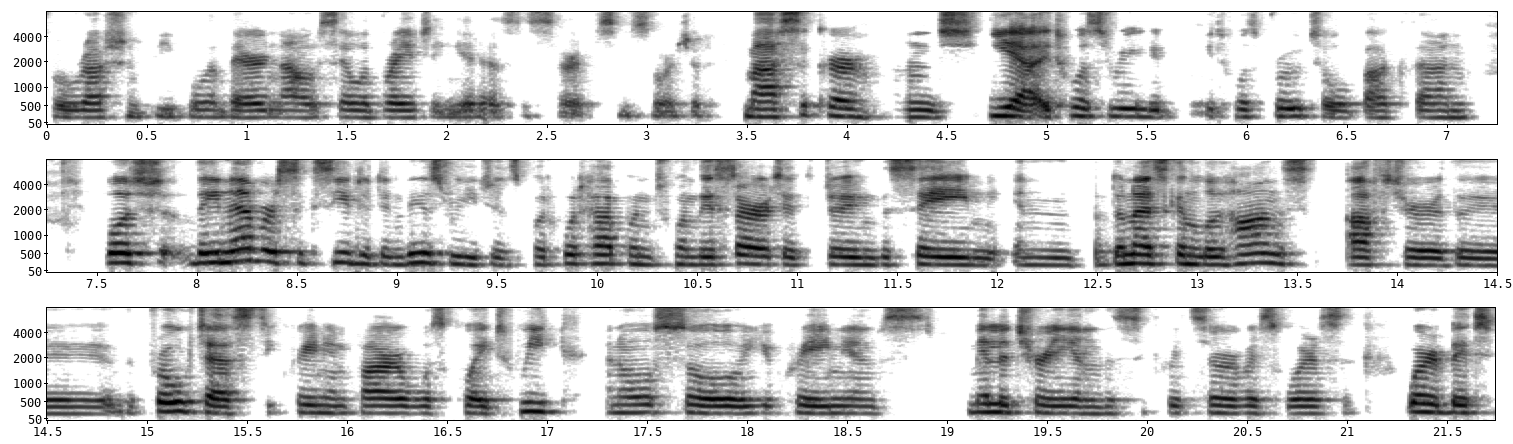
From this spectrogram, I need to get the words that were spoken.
pro-Russian people, and they're now celebrating it as a sort, some sort of massacre. And yeah, it was really it was brutal back then. But they never succeeded in these regions. But what happened when they started doing the same in Donetsk and Luhansk after the the protest? Ukrainian power was quite weak, and also Ukrainians military and the secret service was were a bit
